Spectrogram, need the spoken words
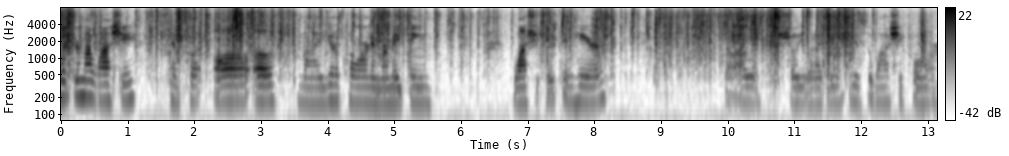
went through my washi and put all of my unicorn and mermaid theme washi tape in here. So I will show you what I do use the washi for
